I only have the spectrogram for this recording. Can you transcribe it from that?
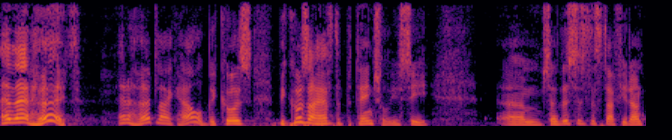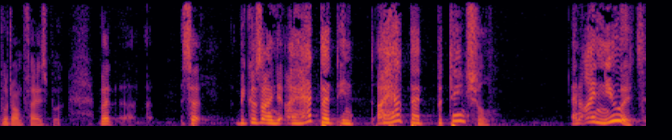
and that hurt. That hurt like hell because, because I have the potential, you see. Um, so this is the stuff you don't put on Facebook. But uh, so because I, I had that in, I had that potential, and I knew it,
